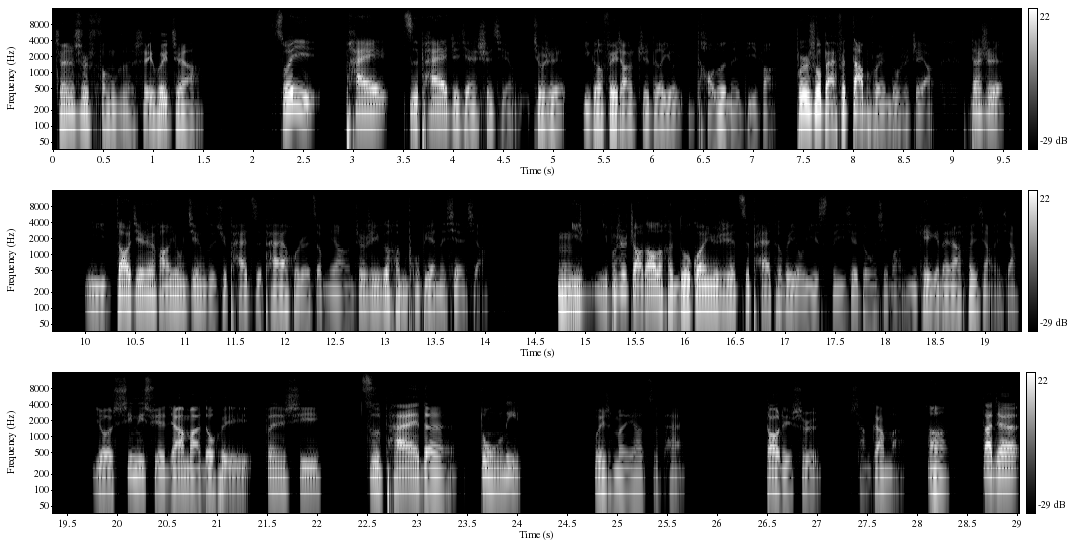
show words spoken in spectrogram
真是疯子，谁会这样？所以拍自拍这件事情就是一个非常值得有讨论的地方。不是说百分大部分人都是这样，但是你到健身房用镜子去拍自拍或者怎么样，这是一个很普遍的现象。嗯你你不是找到了很多关于这些自拍特别有意思的一些东西吗？你可以给大家分享一下。有心理学家嘛，都会分析自拍的动力，为什么要自拍，到底是想干嘛？嗯大家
